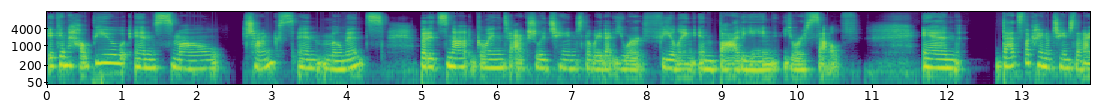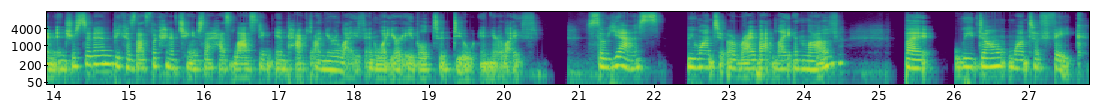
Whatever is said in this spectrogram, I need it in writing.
It can help you in small chunks and moments, but it's not going to actually change the way that you are feeling, embodying yourself. And that's the kind of change that I'm interested in because that's the kind of change that has lasting impact on your life and what you're able to do in your life. So, yes, we want to arrive at light and love, but we don't want to fake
